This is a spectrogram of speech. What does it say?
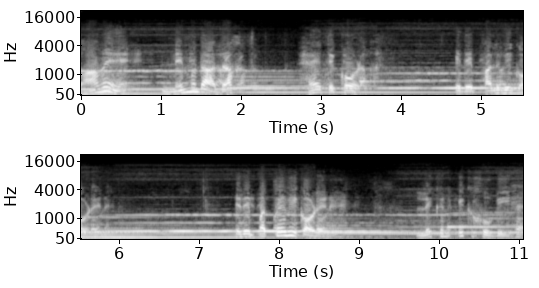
ਭਾਵੇਂ ਨਿੰਮ ਦਾ ਦਰਖਤ ਹੈ ਤੇ ਕੋੜਾ ਇਹਦੇ ਫਲ ਵੀ ਕੌੜੇ ਨੇ, ਇਹਦੇ ਪੱਤੇ ਵੀ ਕੌੜੇ ਨੇ, ਲੇਕਿਨ ਇੱਕ ਖੂਬੀ ਹੈ,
